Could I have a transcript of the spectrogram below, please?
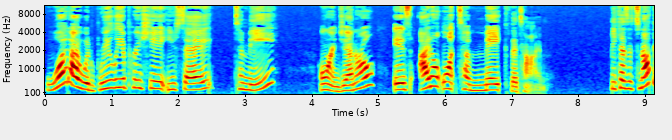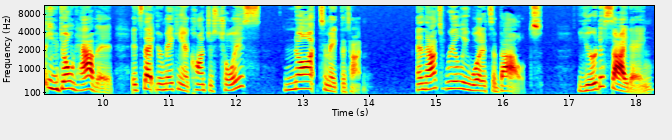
what I would really appreciate you say to me or in general is, I don't want to make the time. Because it's not that you don't have it, it's that you're making a conscious choice not to make the time. And that's really what it's about. You're deciding,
